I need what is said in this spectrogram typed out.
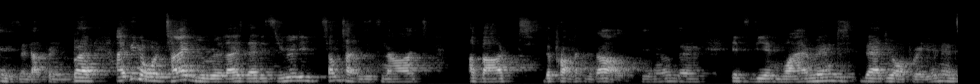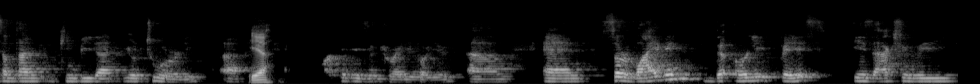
isn't happening. But I think over time you realize that it's really sometimes it's not about the product at all. You know, there, it's the environment that you operate in, and sometimes it can be that you're too early. Uh, yeah, market isn't ready for you, um, and surviving the early phase is actually,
